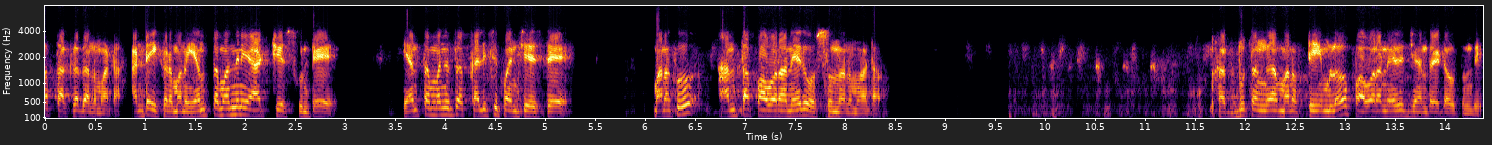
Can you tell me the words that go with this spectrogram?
తగ్గదనమాట అంటే ఇక్కడ మనం ఎంతమందిని యాడ్ చేసుకుంటే ఎంతమందితో కలిసి పనిచేస్తే మనకు అంత పవర్ అనేది వస్తుందన్నమాట. అద్భుతంగా మన టీంలో పవర్ అనేది జనరేట్ అవుతుంది.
